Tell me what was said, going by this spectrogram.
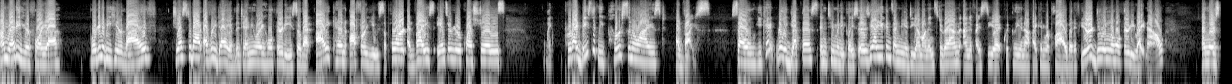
I'm ready here for you. We're going to be here live just about every day of the January Whole 30 so that I can offer you support, advice, answer your questions, provide basically personalized advice. So you can't really get this in too many places. Yeah, you can send me a DM on Instagram, and if I see it quickly enough, I can reply. But if you're doing the Whole 30 right now, and there's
